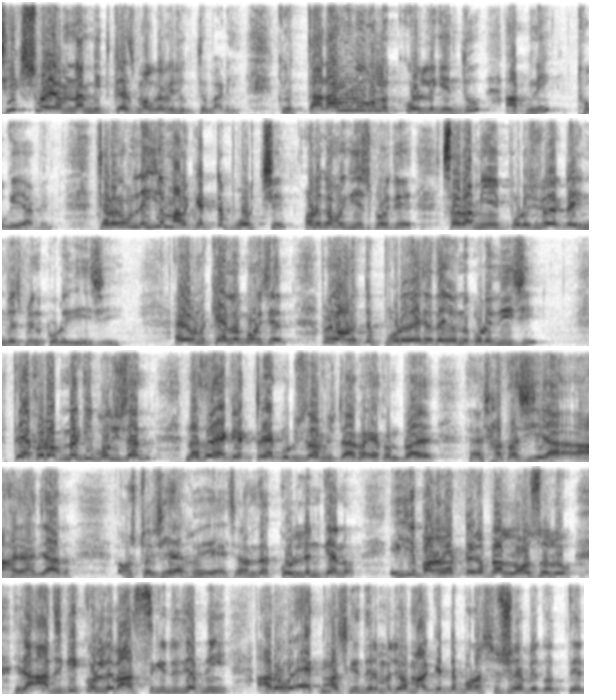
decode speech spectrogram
ঠিক সময় আমরা মিড ক্লাস স্মল ঢুকতে পারি, কিন্তু তাড়াহুড়োগুলো করলে কিন্তু আপনি ঠকে যাবেন। যারা তখন এই যে মার্কেটটা পড়ছে, অনেকে আমাকে জিজ্ঞেস করেছে, স্যার, আমি এই পড়েছিল একটা ইনভেস্টমেন্ট করে দিয়েছি। এখন কেন করেছেন? অনেকটা পড়ে গেছে, তাই জন্য করে দিয়েছি। তো এখন আপনার কি পজিশন না স্যার এক লাখ টাকা করেছিলাম, সেটা এখন প্রায় সাতাশি হাজার অষ্টআশি হাজার হয়ে গেছে। আপনারা করলেন কেন? এই যে বারো লাখ টাকা আপনার লস হলো, এটা আজকে করলে আজ থেকে যদি আপনি আরও এক মাস কি দেড় মাস মার্কেটটা পড়া শেষ করতেন,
